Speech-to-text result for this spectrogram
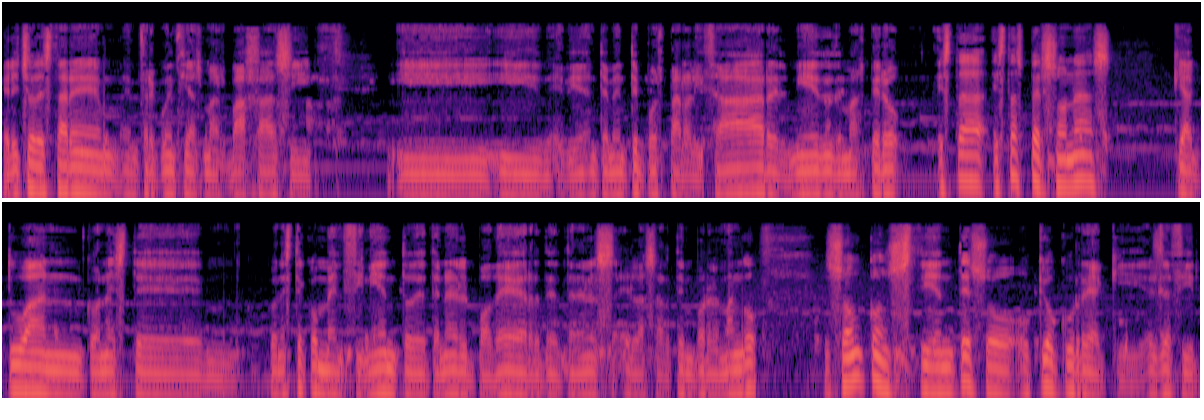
el hecho de estar en, frecuencias más bajas y, y, evidentemente, pues paralizar, el miedo y demás. Pero esta, estas personas que actúan con este, con este convencimiento de tener el poder, de tener la sartén por el mango, ¿son conscientes o qué ocurre aquí? Es decir,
